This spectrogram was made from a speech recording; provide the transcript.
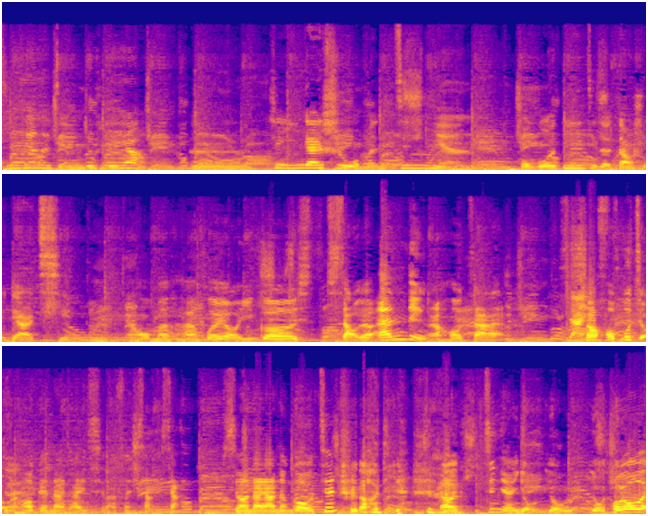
今天的节目就是这样。嗯，这应该是我们今年火锅第一季的倒数第二期。嗯，然后我们还会有一个小的 ending，然后在稍后不久，然后跟大家一起来分享一下。嗯，希望大家能够坚持到底，呃，今年有有有头有尾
